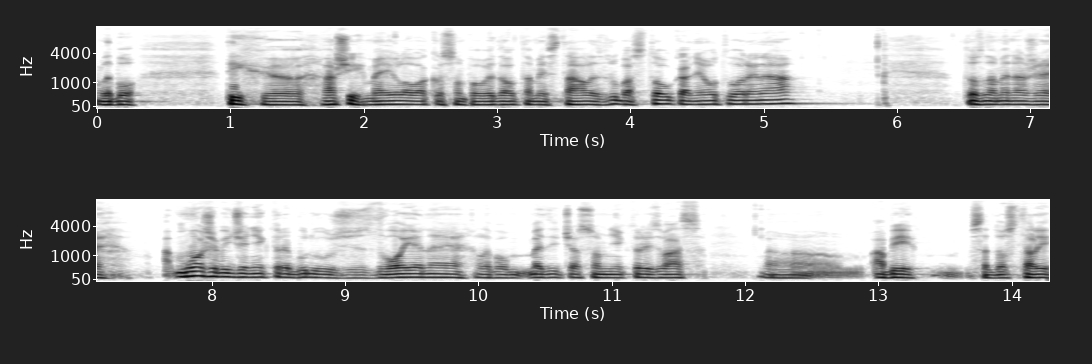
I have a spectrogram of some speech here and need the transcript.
lebo tých e, vašich mailov, ako som povedal, tam je stále zhruba stovka neotvorená. To znamená, že môže byť, že niektoré budú už zdvojené, lebo medzičasom niektorí z vás aby sa dostali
